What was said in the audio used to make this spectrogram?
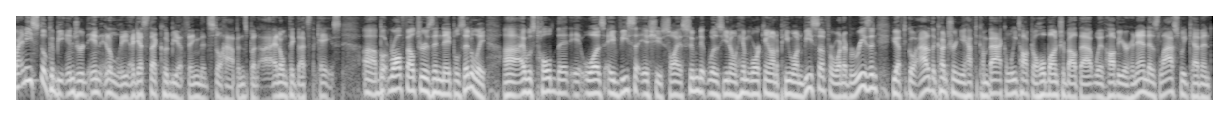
or and he still could be injured in Italy. I guess that could be a thing that still happens, but I don't think that's the case. Uh, but Rolf Feltscher is in Naples, Italy. Uh, I was told that it was a visa issue, so I assumed it was you know him working on a P1 visa for whatever reason. You have to go out of the country and you have to come back. And we talked a whole bunch about that with Javier Hernandez last week, Kevin,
